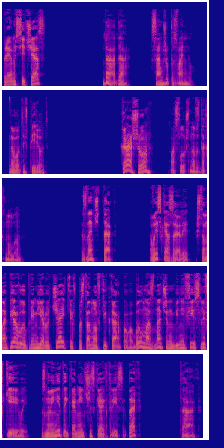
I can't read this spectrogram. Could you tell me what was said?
Прямо сейчас? Да, да, сам же позвонил. Вот и вперед. Хорошо, послушно вздохнул он. Значит так, вы сказали, что на первую премьеру «Чайки» в постановке Карпова был назначен бенефис Левкеевой, знаменитой комической актрисы, так? Так.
